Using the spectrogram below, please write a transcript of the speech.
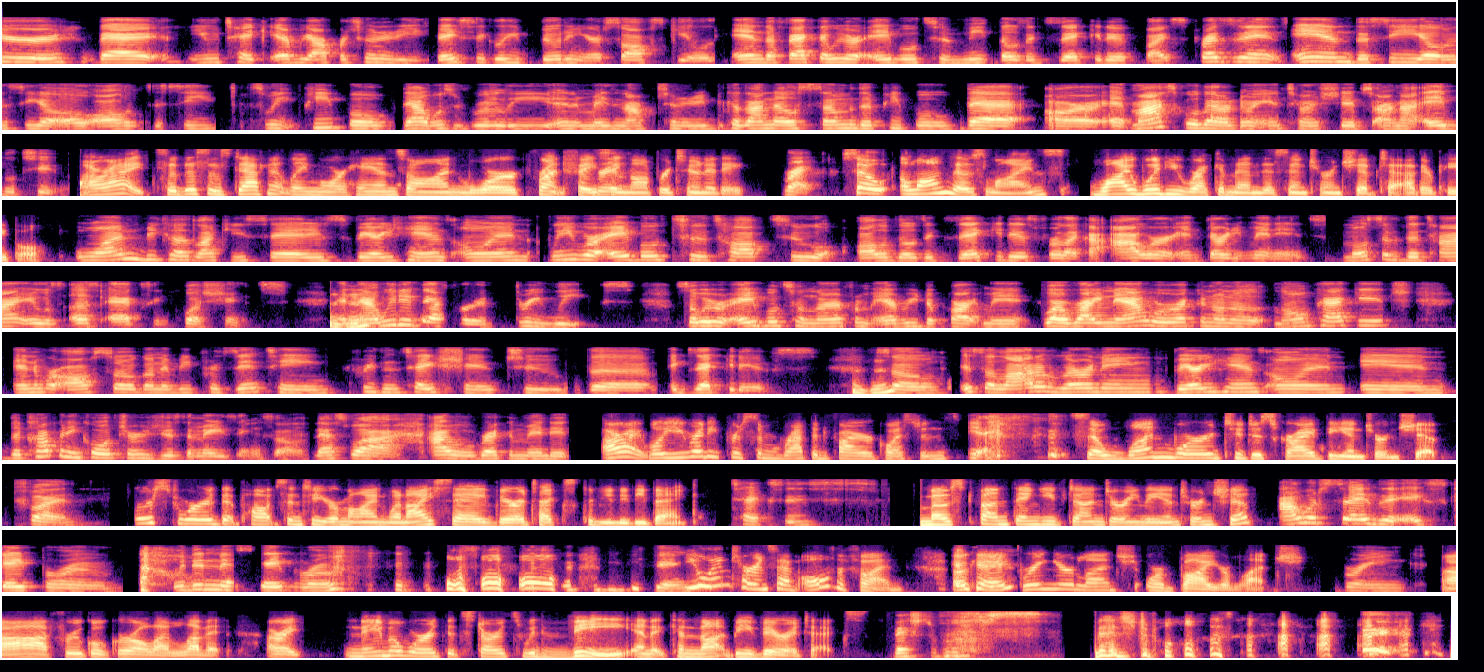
that you take every opportunity, basically building your soft skills. And the fact that we were able to meet those executive vice presidents and the CEO and COO, all of the C suite people, that was really an amazing opportunity because I know some of the people that are at my school that are doing internships are not able to. All right. So this is definitely more hands on, more front facing Really. opportunity. Right. So, along those lines, why would you recommend this internship to other people? One, because like you said, it's very hands on. We were able to talk to all of those executives for like an hour and 30 minutes. Most of the time, it was us asking questions. Mhm. And now we did that for three weeks. So we were able to learn from every department. Well, right now we're working on a loan package and we're also going to be presenting presentation to the executives Mhm. so it's a lot of learning, very hands on, and the company culture is just amazing. So that's why I would recommend it. All right. Well, you ready for some rapid fire questions? Yeah, So, one word to describe the internship. fun. First word that pops into your mind when I say Veritex Community Bank. Texas. Most fun thing you've done during the internship? I would say the escape room. We did an escape room. you interns have all the fun. Okay. Bring your lunch or buy your lunch. Bring Ah, frugal girl. I love it. All right. Name a word that starts with V and it cannot be Veritex. vegetables. Vegetables.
